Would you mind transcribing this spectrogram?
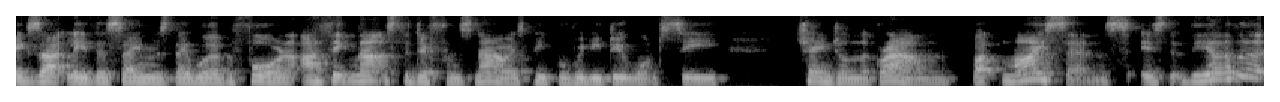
exactly the same as they were before and i think that's the difference now is people really do want to see change on the ground but my sense is that the other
